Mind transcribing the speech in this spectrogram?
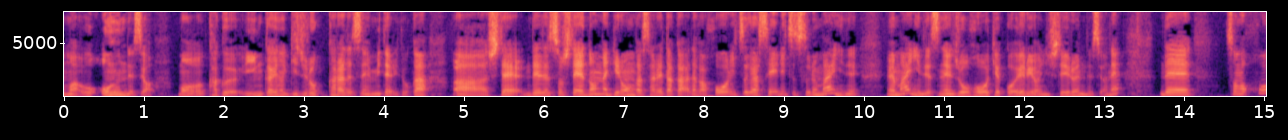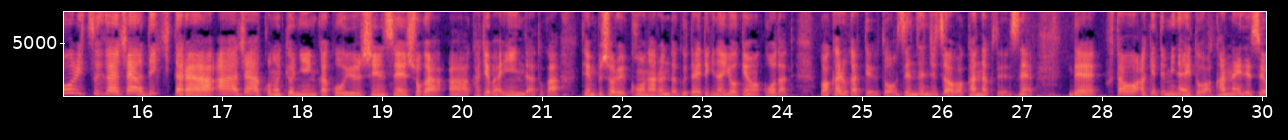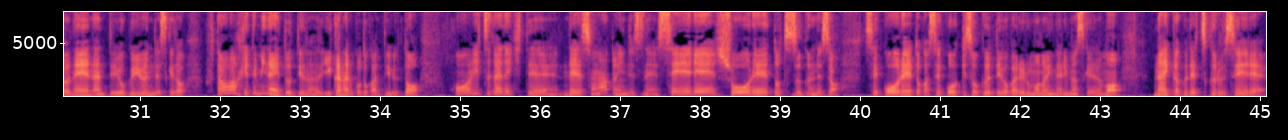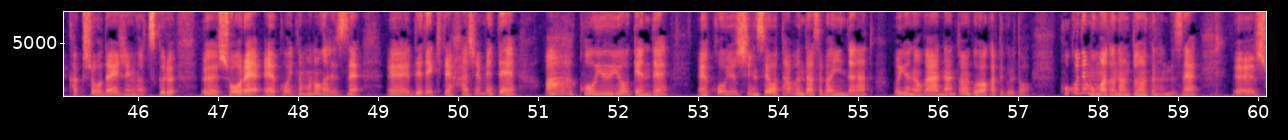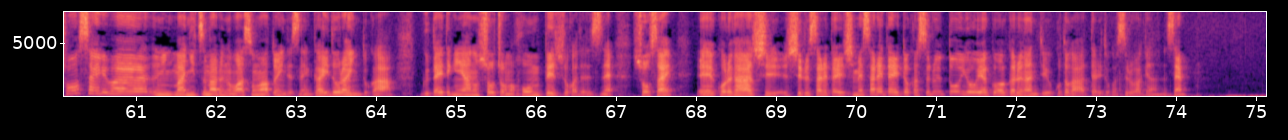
まあ、追うんですよ。もう各委員会の議事録からですね、見たりとか、あして、で、そしてどんな議論がされたか、だから法律が成立する前にね、前にですね、情報を結構得るようにしているんですよね。で、その法律がじゃあできたら、ああ、じゃあこの許認可こういう申請書があ書けばいいんだとか、添付書類こうなるんだ、具体的な要件はこうだって、わかるかっていうと、全然実はわかんなくてですね。で、蓋を開けてみないとわかんないですよね、なんてよく言うんですけど、蓋を開けてみないとっていうのはいかなることかっていうと、法律ができて、で、その後にですね、政令、省令と続くんですよ。施行令とか施行規則って呼ばれるものになりますけれども、内閣で作る政令、各省大臣が作る、えー省令、えーこういったものがですね、えー出てきて初めて、ああ、こういう要件で、えーこういう申請を多分出せばいいんだな、というのが、なんとなく分かってくると。ここでもまだなんとなくなんですね。えー詳細は、まあ、煮詰まるのは、その後にですね、ガイドラインとか、具体的にあの、省庁のホームページとかでですね、詳細、えーこれが記されたり、示されたりとかすると、ようやくわかるなんていうことがあったりとかするわけなんですね。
